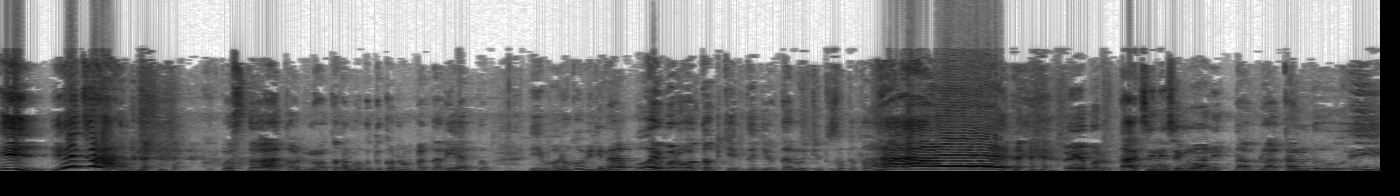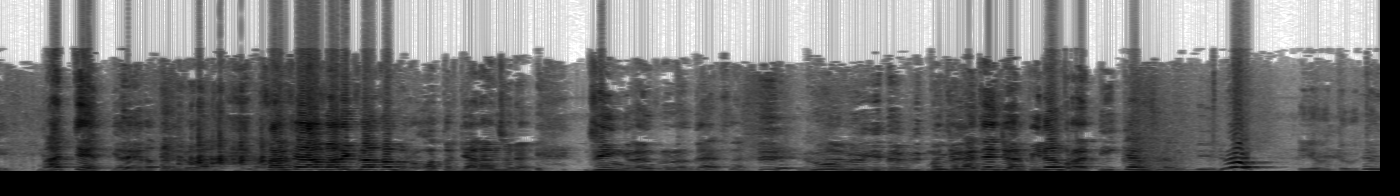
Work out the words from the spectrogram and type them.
Ih, iya. Pas tuh ah, kalau di nonton kan mau ketemu bertariak tuh. Ih baru kok bikin apa? Oh baru Oto cerita-cerita lucu tuh ketawa. Hai. Eh baru taksi nih semua nih tak belakang tuh. Ih macet gara-gara dua. Sampai balik belakang baru Oto jalan sudah. Jing krono gas. Goblok gitu. Macam-macam jual pinang perhatikan sampai. Duh. Iya betul betul.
